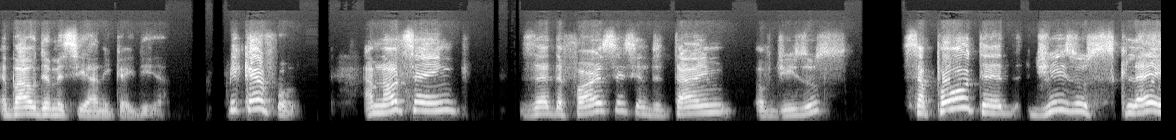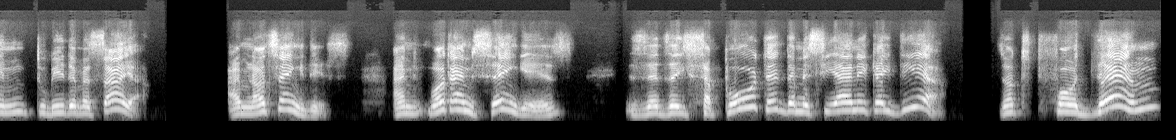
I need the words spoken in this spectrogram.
about the messianic idea. Be careful. I'm not saying that the Pharisees in the time of Jesus supported Jesus' claim to be the Messiah. I'm not saying this. I'm what I'm saying is that they supported the messianic idea. That for them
